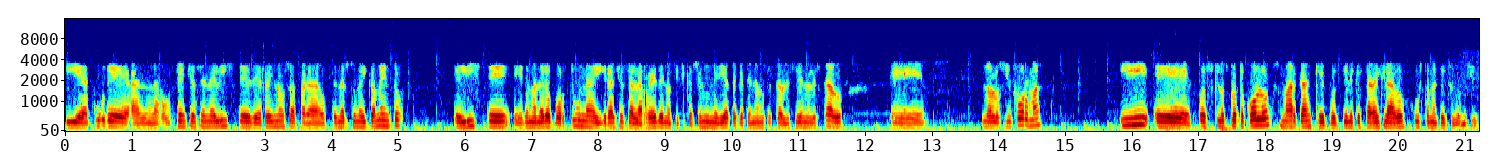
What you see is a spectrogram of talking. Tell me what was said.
y acude a las urgencias en el ISTE de Reynosa para obtener su medicamento. El ISTE eh, de manera oportuna y gracias a la red de notificación inmediata que tenemos establecida en el Estado, eh, nos los informa y eh, pues los protocolos marcan que pues tiene que estar aislado justamente en su domicilio.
